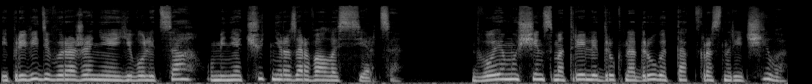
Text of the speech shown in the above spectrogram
и при виде выражения его лица у меня чуть не разорвалось сердце. Двое мужчин смотрели друг на друга так красноречиво,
